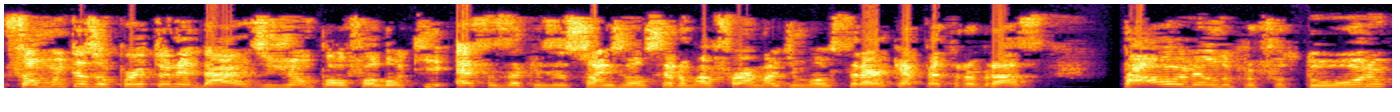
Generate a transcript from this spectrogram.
são muitas oportunidades. O João Paulo falou que essas aquisições vão ser uma forma de mostrar que a Petrobras está olhando para o futuro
